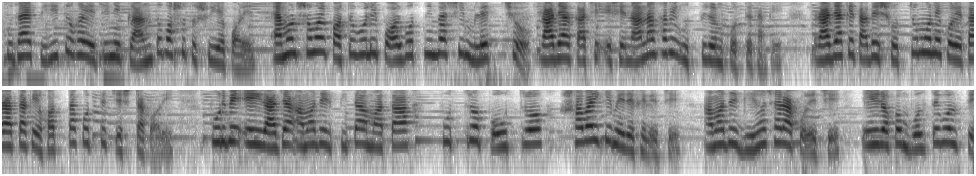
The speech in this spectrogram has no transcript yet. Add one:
ক্ষুধায় পীড়িত হয়ে তিনি ক্লান্তবশত শুয়ে পড়েন। এমন সময় কতগুলি পর্বত নিবাসী ম্লেচ্ছ রাজার কাছে এসে নানাভাবে উৎপীড়ন করতে থাকে। রাজাকে তাদের শত্রু মনে করে তারা তাকে হত্যা করতে চেষ্টা করে। পূর্বে এই রাজা আমাদের পিতা, মাতা, পুত্র, পৌত্র সবাইকে মেরে ফেলেছে, আমাদের গৃহছাড়া করেছে। এই রকম বলতে বলতে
